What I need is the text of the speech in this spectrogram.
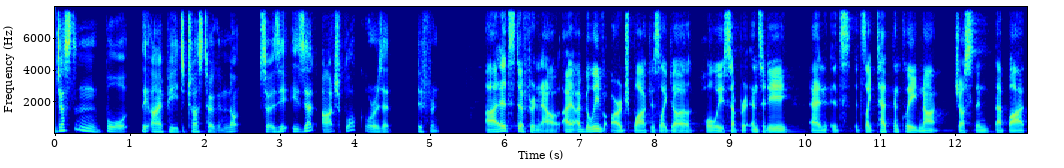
Justin bought the IP to Trust Token. Not so is it is that Archblock or is that different? Uh, it's different now. I, I believe Archblock is like a wholly separate entity, and it's it's like technically not Justin that bought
